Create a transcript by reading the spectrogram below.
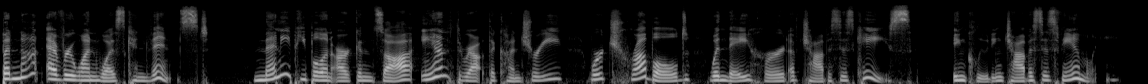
But not everyone was convinced. Many people in Arkansas and throughout the country were troubled when they heard of Chavis's case, including Chavis's family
